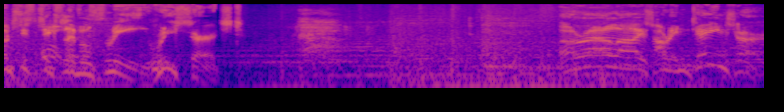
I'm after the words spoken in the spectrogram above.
Logistics level 3 researched. Our allies are in danger.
